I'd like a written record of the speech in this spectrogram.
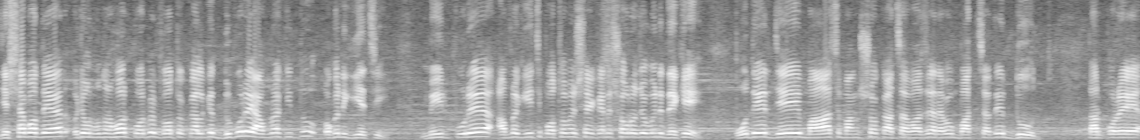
যে সেবা দেওয়ার ওইটা অনুমোদন হওয়ার পরপর গতকালকে দুপুরে আমরা কিন্তু ওখানে গিয়েছি। মিরপুরে আমরা গিয়েছি প্রথমে সেখানে সরজমিনে দেখে ওদের যে মাছ, মাংস, কাঁচা বাজার এবং বাচ্চাদের দুধ। তারপরে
